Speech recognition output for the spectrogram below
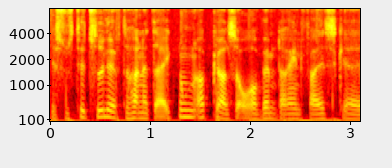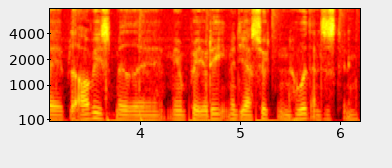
jeg synes, det er tydeligt efterhånden, at der er ikke nogen opgørelse over, hvem der rent faktisk er blevet afvist med, øh, med en PhD, når de har søgt en hoveduddannelsesstilling.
